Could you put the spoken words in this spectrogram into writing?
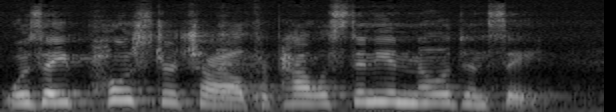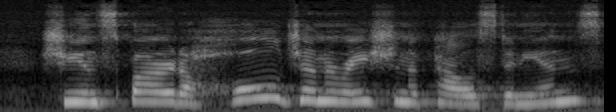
was a poster child for Palestinian militancy. She inspired a whole generation of Palestinians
